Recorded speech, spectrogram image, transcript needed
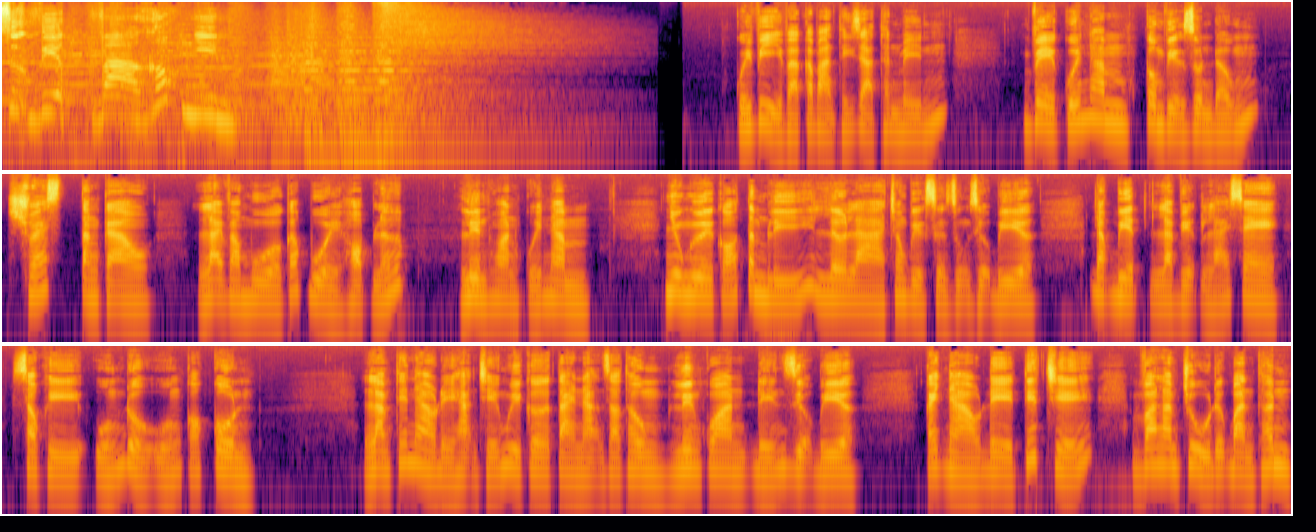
sự việc và góc nhìn. Quý vị và các bạn thính giả thân mến, về cuối năm công việc dồn đống, stress tăng cao, lại vào mùa các buổi họp lớp, liên hoan cuối năm. Nhiều người có tâm lý lơ là trong việc sử dụng rượu bia, đặc biệt là việc lái xe sau khi uống đồ uống có cồn. Làm thế nào để hạn chế nguy cơ tai nạn giao thông liên quan đến rượu bia? Cách nào để tiết chế và làm chủ được bản thân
